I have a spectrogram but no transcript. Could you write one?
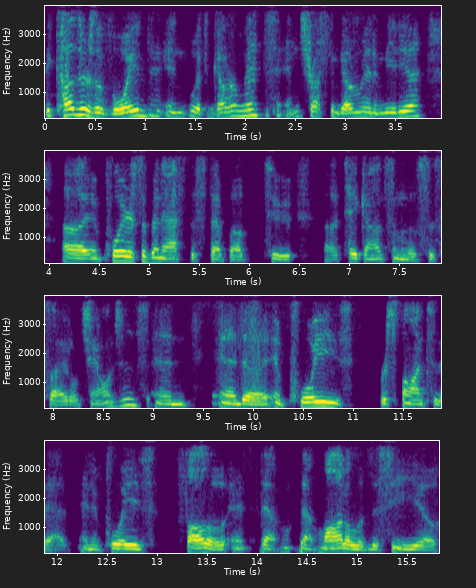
because there's a void in with government and trust in government and media, uh, employers have been asked to step up to uh, take on some of those societal challenges, and and uh, employees respond to that, and employees follow that that model of the CEO.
